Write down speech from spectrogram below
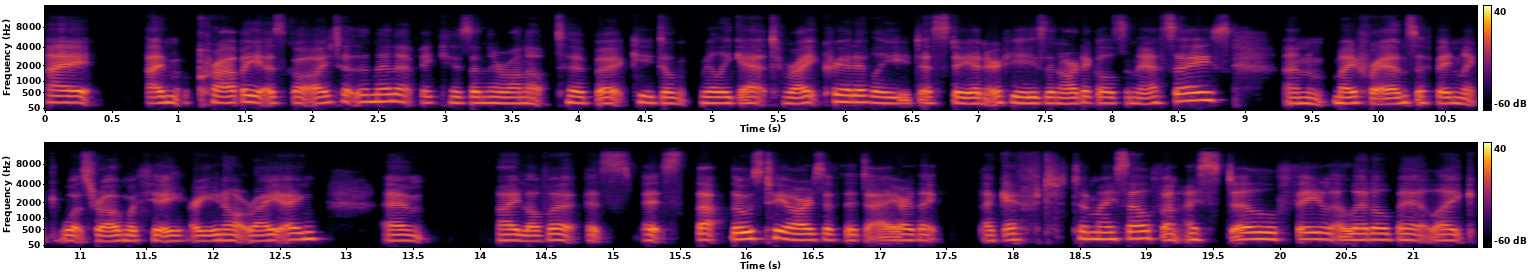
I I'm crabby as got out at the minute because in the run up to a book, you don't really get to write creatively. You just do interviews and articles and essays. And my friends have been like, What's wrong with you? Are you not writing? Um, I love it. It's it's that those two hours of the day are like a gift to myself. And I still feel a little bit like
